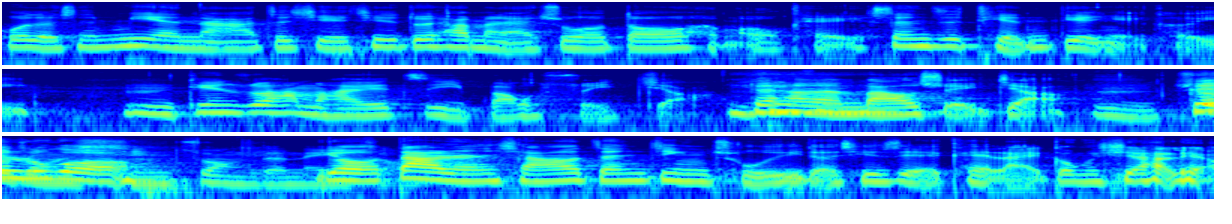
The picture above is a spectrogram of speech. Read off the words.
或者是面啊，这些其实对他们来说都很 OK，甚至甜点也可以。嗯，听说他们还会自己包水饺，对他们包水饺。嗯，所以如果有大人想要增进厨艺的，其实也可以来攻下聊，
